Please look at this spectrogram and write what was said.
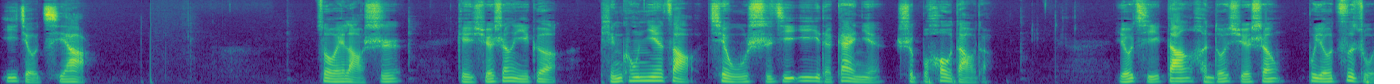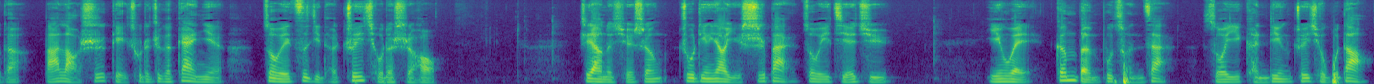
一九七二。作为老师，给学生一个凭空捏造且无实际意义的概念是不厚道的。尤其当很多学生不由自主地把老师给出的这个概念作为自己的追求的时候，这样的学生注定要以失败作为结局，因为根本不存在，所以肯定追求不到。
